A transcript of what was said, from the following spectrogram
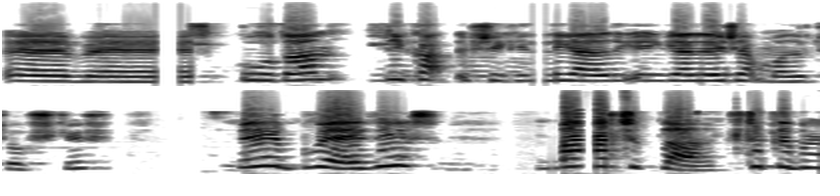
Evet. Buradan dikkatli bir şekilde geldik. Engelleyici yapmadık çok şükür. Ve bu evde bana tıkla. Tıkladım.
